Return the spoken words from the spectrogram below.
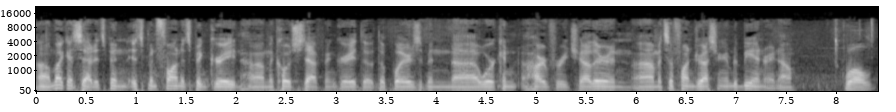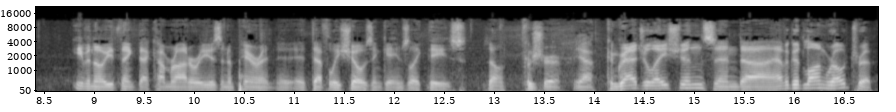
um, like I said, it's been it's been fun. It's been great. Um, the coach staff been great. The, the players have been working hard for each other, and um, it's a fun dressing room to be in right now. Well, even though you think that camaraderie isn't apparent, it, it definitely shows in games like these. So for sure, yeah. Congratulations and uh, have a good long road trip.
